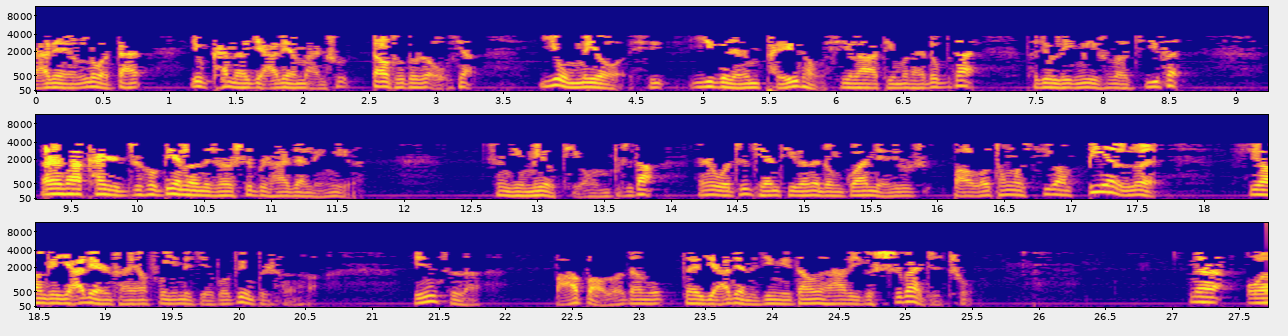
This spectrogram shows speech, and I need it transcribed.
雅典落单，又看到雅典满处到处都是偶像，又没有希一个人陪同，希拉、提摩太都不在。他就灵里受到激愤，但是他开始之后辩论的时候，是不是还在灵里呢？圣经没有提，我们不知道。但是我之前提的那种观点，就是保罗通过希望辩论，希望给雅典人传扬福音的结果，并不是很好。因此呢，把保罗当做在雅典的经历当做他的一个失败之处。那我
